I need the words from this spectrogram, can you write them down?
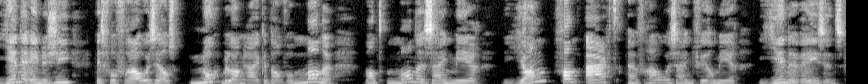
Yin-energie is voor vrouwen zelfs nog belangrijker dan voor mannen. Want mannen zijn meer yang van aard en vrouwen zijn veel meer yin wezens.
